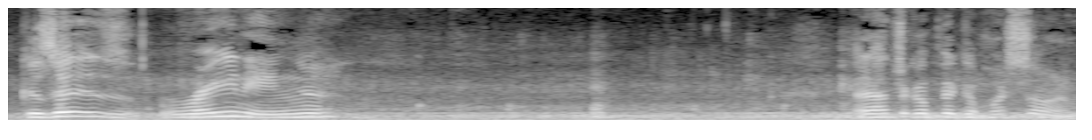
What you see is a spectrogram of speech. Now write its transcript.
Because it is raining. And I have to go pick up my son.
